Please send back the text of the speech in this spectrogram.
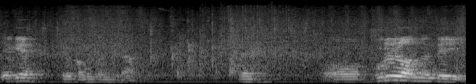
배우 강민성입니다. 네, 어, 불을 얻는 데이.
